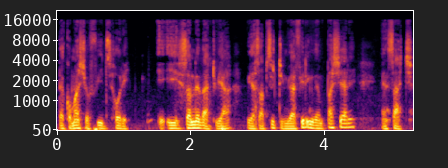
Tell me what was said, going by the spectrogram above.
the commercial feeds wholly. It is something that we are we are substituting. We are feeding them partially and such.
